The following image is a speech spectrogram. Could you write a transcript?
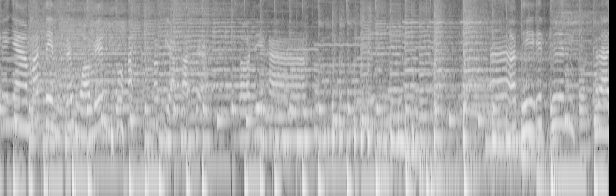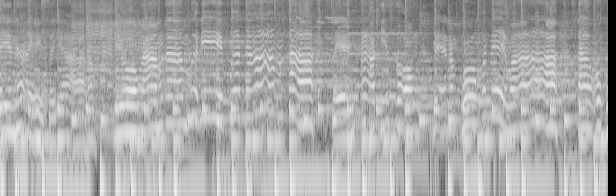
แม่ยามาเต้นแต่หัวเว้น มาเปียกพัดจ้ะ สวัสดีค่ะ อาทิตย์ขึ้นก่อนใครในสยามโยงามงามเมื่อนี้เปื้อนน้ำตา แสงอาทิตย์ส่องแม่น้ำโคงมันเมว่าสาวค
